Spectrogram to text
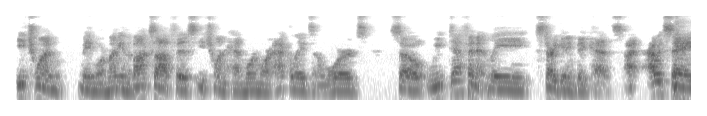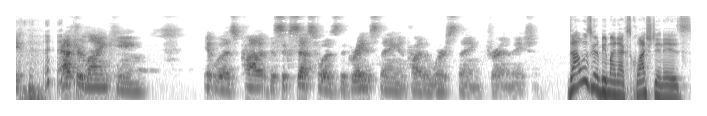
each one made more money in the box office. Each one had more and more accolades and awards. So we definitely started getting big heads. I, I would say after Lion King, it was probably the success was the greatest thing and probably the worst thing for animation. That was going to be my next question is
